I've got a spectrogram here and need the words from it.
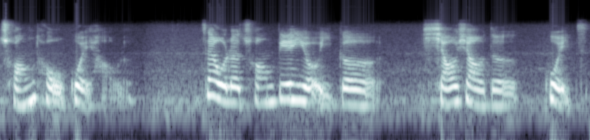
床头柜好了，在我的床边有一个小小的。柜子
